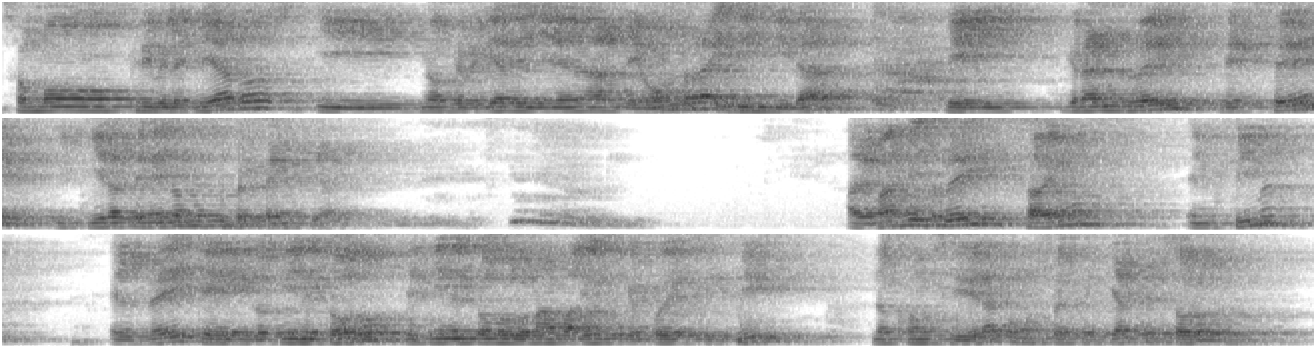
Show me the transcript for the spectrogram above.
Somos privilegiados y nos debería de llenar de honra y dignidad que el gran rey desee y quiera tenernos en su presencia. Además, el rey, sabemos, encima, el rey que lo tiene todo, que tiene todo lo más valioso que puede existir, nos considera como su especial tesoro.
